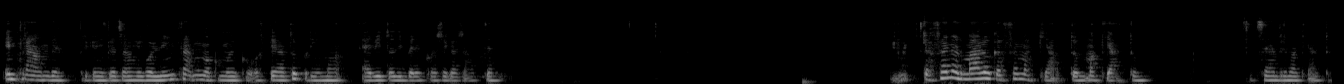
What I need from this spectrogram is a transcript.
Entrambe perché mi piacciono anche quelle entrambe ma come ho spiegato prima evito di bere cose gasate caffè normale o caffè macchiato macchiato sempre macchiato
